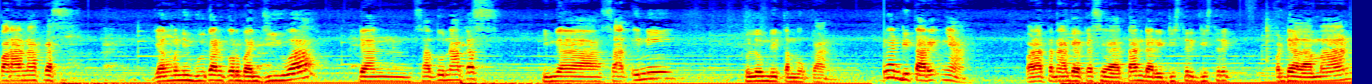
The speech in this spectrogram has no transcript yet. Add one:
para nakes yang menimbulkan korban jiwa dan satu nakes hingga saat ini belum ditemukan. Dengan ditariknya para tenaga kesehatan dari distrik-distrik pedalaman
